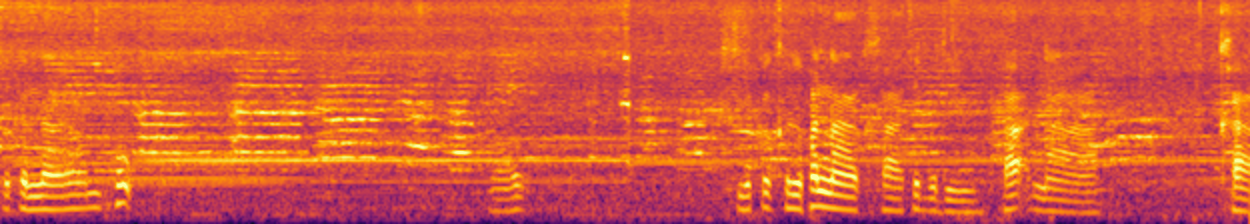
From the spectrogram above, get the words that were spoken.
จะเป็นน้ำพุแล้วนี่ก็คือพระนาคาธิบดี พระนาคา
